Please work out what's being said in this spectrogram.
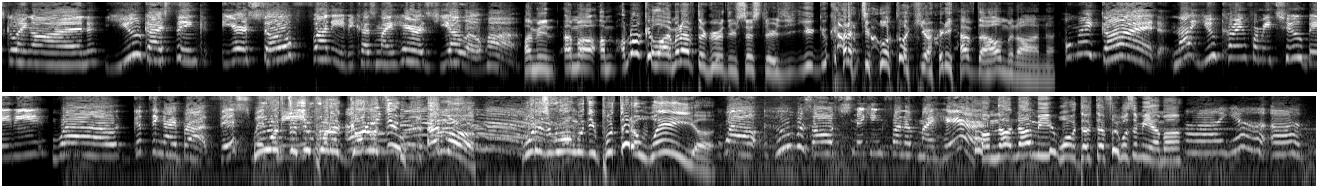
what's going on. You guys think you're so funny because my hair is yellow, huh? I mean, Emma, I'm, I'm not gonna lie. I'm gonna have to agree with your sisters. You you kind of do look like you already have the helmet on. Oh my god, not you coming for me too, baby. Well, good thing I brought this with what? me. Did you brought a gun with you, Emma? What is wrong with you? Put that away. Well, who was all just making fun of my hair? Um, not not me. Whoa, that definitely wasn't me, Emma. Uh, yeah, uh,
